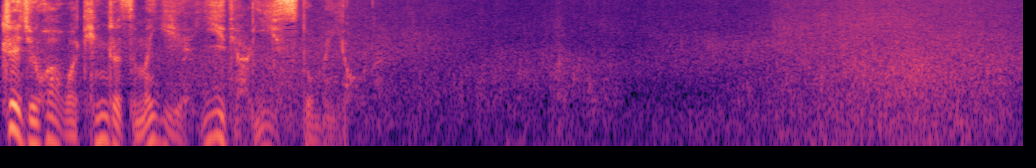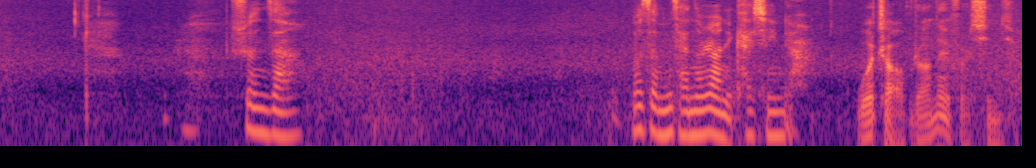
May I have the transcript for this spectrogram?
这句话我听着怎么也一点意思都没有呢？顺子，我怎么才能让你开心点我找不着那份心情了。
